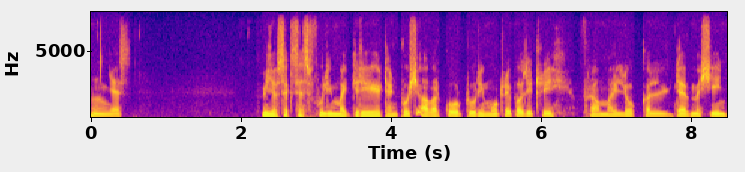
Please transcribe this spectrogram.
Mm, yes we have successfully migrate and push our code to remote repository from my local dev machine.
